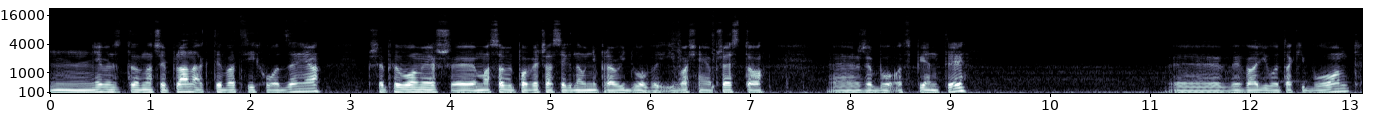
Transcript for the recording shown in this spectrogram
Mm, Nie wiem co to znaczy plan aktywacji chłodzenia. Przepływomierz e, masowy powietrza sygnał nieprawidłowy i właśnie przez to, że był odpięty, e, wywaliło taki błąd.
